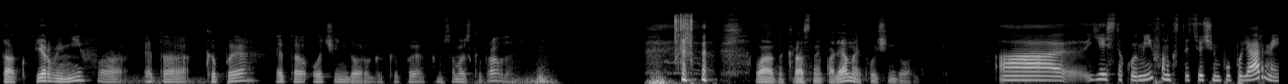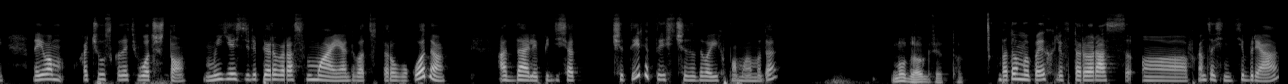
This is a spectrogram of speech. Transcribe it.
Так, первый миф а, – это КП, это очень дорого. КП «Комсомольская правда»? Ладно, Красная Поляна – это очень дорого. А, есть такой миф, он, кстати, очень популярный, но я вам хочу сказать вот что. Мы ездили первый раз в мае 22 года, отдали 50 4 тысячи за двоих, по-моему, да? Ну да, где-то так. Потом мы поехали второй раз а, в конце сентября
